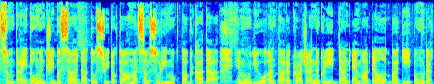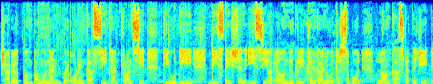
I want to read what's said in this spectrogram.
Sementara itu, Menteri Besar Datuk Seri Dr. Ahmad Samsuri Mokhtar berkata, MOU antara Kerajaan Negeri dan MRL bagi pemudah cara pembangunan berorientasikan transit TOD di stesen ECRL Negeri Terengganu tersebut langkah strategik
